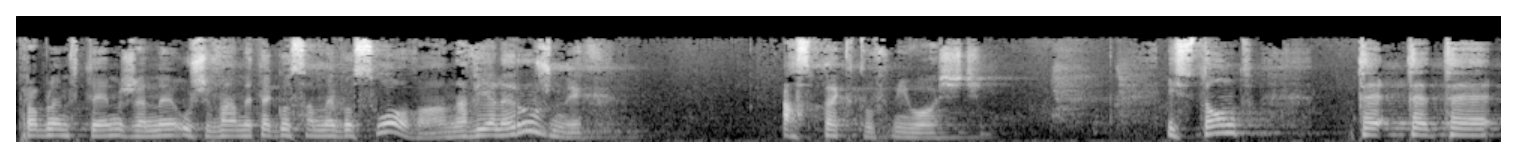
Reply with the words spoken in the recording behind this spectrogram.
Problem w tym, że my używamy tego samego słowa na wiele różnych aspektów miłości. I stąd te, te, te,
